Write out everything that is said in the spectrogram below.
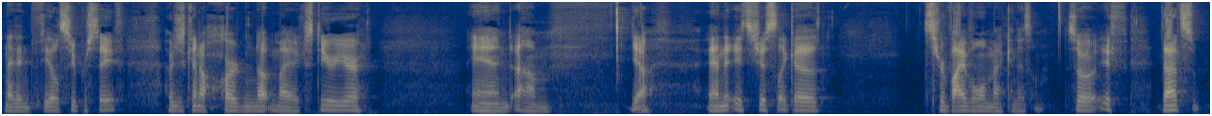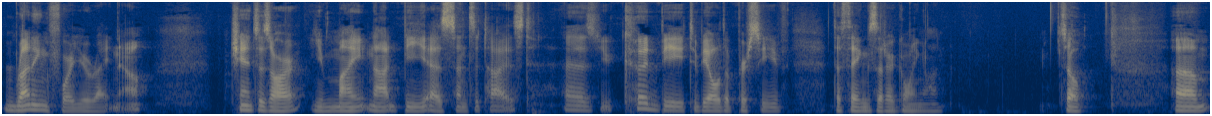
and I didn't feel super safe. I would just kind of harden up my exterior and um, yeah, and it's just like a survival mechanism. So if that's running for you right now, chances are you might not be as sensitized as you could be to be able to perceive the things that are going on. So um,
